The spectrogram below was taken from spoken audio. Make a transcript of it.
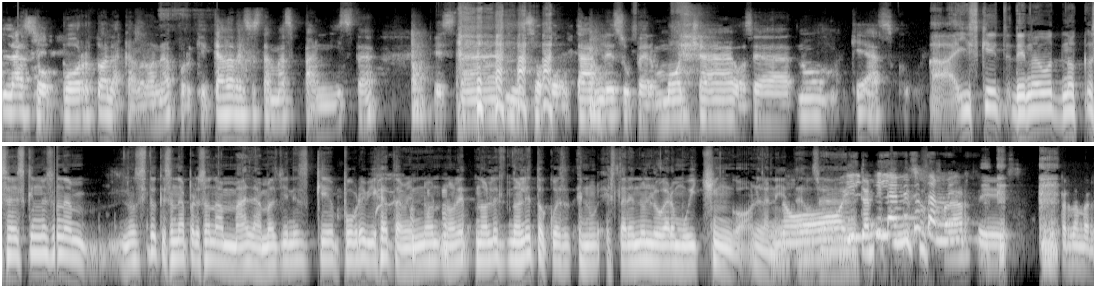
la soporto a la cabrona porque cada vez está más panista, está insoportable, súper mocha, o sea, no, qué asco. güey. Ay, es que de nuevo, no, o sea, es que no es una, no siento que sea una persona mala, más bien es que pobre vieja también no, no, le, no, le, no le tocó en estar en un lugar muy chingón, la neta. No, o sea, y Y- también y la neta también- partes. Perdón.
